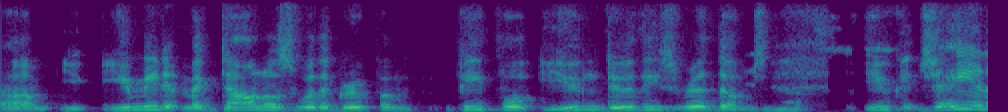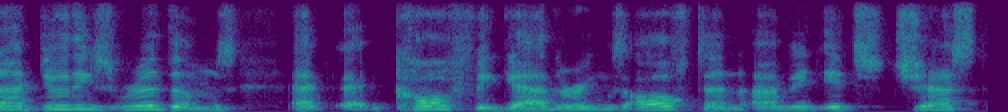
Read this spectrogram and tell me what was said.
Um, you, you, meet at McDonald's with a group of people, you can do these rhythms. Yes. You can Jay and I do these rhythms at, at coffee gatherings often. I mean, it's just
